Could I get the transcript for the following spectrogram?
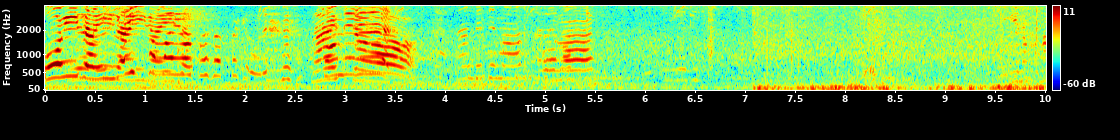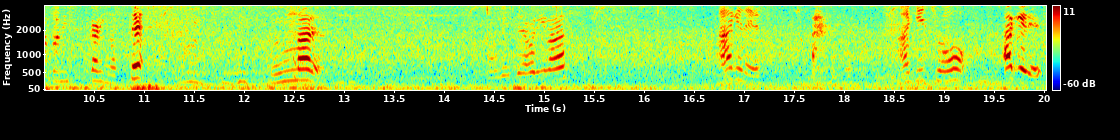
おーいいじゃんいいじゃんいいじゃんいいじゃん捕まえようとしちゃったけどねナイスショーなん。で出ますありがとうございます右のかかとにしっかり乗ってうん。踏ん。張る上げております揚げです揚げ帳上げです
